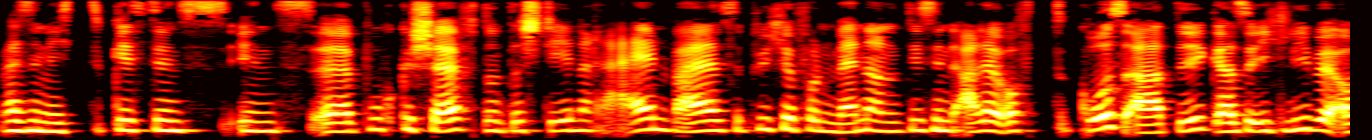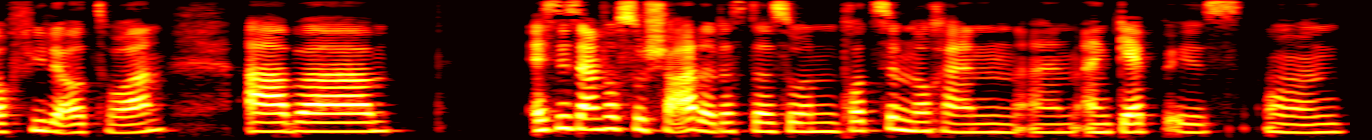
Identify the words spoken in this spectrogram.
weiß ich nicht, du gehst ins, ins äh, Buchgeschäft und da stehen reihenweise Bücher von Männern und die sind alle oft großartig. Also ich liebe auch viele Autoren. Aber es ist einfach so schade, dass da so ein, trotzdem noch ein, ein, ein Gap ist. Und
